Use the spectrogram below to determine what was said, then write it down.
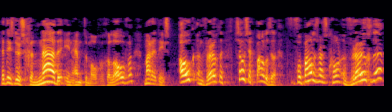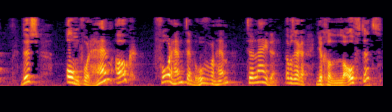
Het is dus genade in hem te mogen geloven, maar het is ook een vreugde. Zo zegt Paulus dat. Voor Paulus was het gewoon een vreugde, dus om voor hem ook, voor hem, ten behoeve van hem, te lijden. Dat wil zeggen, je gelooft het,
